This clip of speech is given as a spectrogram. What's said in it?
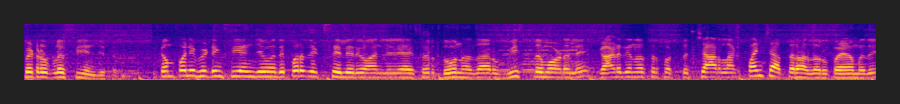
petrol plus C N G sir company fitting C N जीमध्ये परत एक सेलेरिओ आणलेली आहे सर दोन हजार वीसचं मॉडेल आहे. गाडी देणार सर फक्त चार लाख पंच्याहत्तर हजार रुपयामध्ये.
